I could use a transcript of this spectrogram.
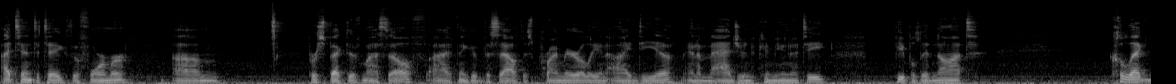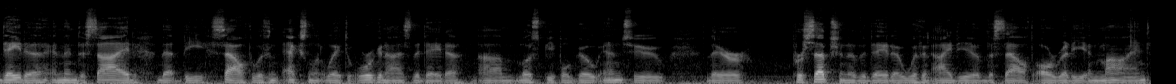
I tend to take the former. Um, perspective myself. I think of the South as primarily an idea, an imagined community. People did not collect data and then decide that the South was an excellent way to organize the data. Um, most people go into their perception of the data with an idea of the South already in mind,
